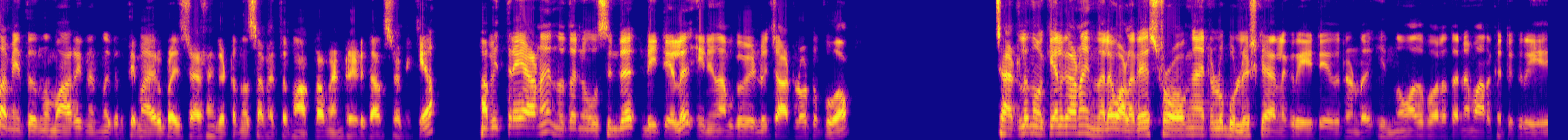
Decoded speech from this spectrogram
സമയത്ത് നിന്ന് മാറി നിന്ന് കൃത്യമായ ഒരു പ്രൈസ് ആക്ഷൻ കിട്ടുന്ന സമയത്ത് മാത്രം എൻട്രി എടുക്കാൻ ശ്രമിക്കുക. അപ്പൊ ഇത്രയാണ് ഇന്നത്തെ ന്യൂസിന്റെ ഡീറ്റെയിൽ ഇനി നമുക്ക് വീണ്ടും ചാർട്ടിലോട്ട് പോവാം. ചാർട്ടിൽ നോക്കിയാൽ കാണാം ഇന്നലെ വളരെ സ്ട്രോങ് ആയിട്ടുള്ള ബുള്ളിഷ് ക്യാനൽ ക്രിയേറ്റ് ചെയ്തിട്ടുണ്ട്. ഇന്നും അതുപോലെ തന്നെ മാർക്കറ്റ് ക്രിയേ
